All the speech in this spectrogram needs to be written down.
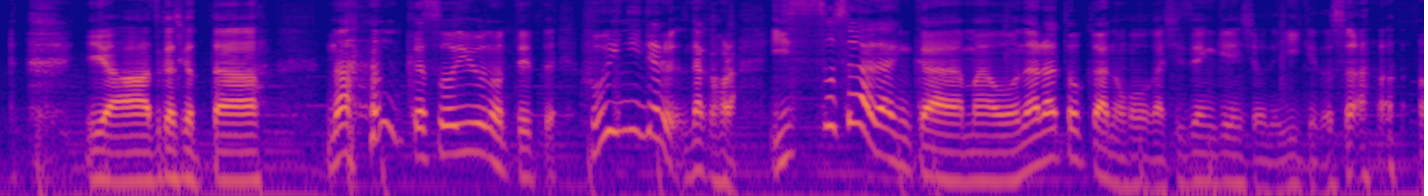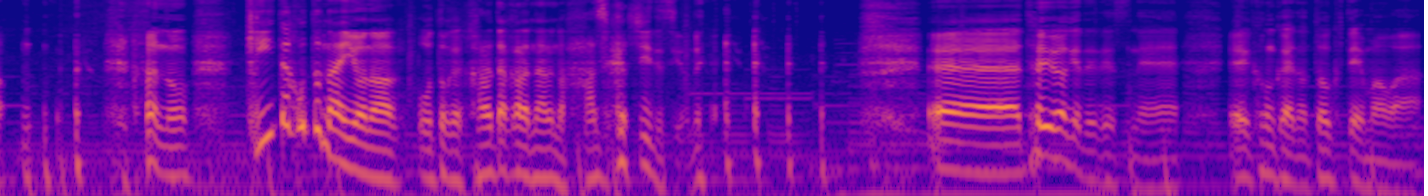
いやー恥ずかしかったなんかそういうのって言って、不意に出る。なんかほら、いっそさ、なんか、まあ、おならとかの方が自然現象でいいけどさ、あの、聞いたことないような音が体から鳴るの恥ずかしいですよね。えー、というわけでですね、えー、今回のトークテーマは、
